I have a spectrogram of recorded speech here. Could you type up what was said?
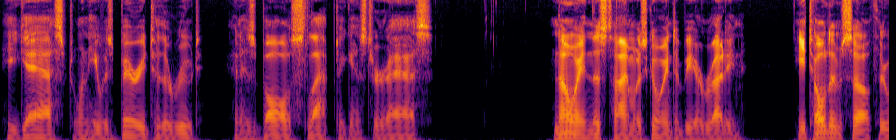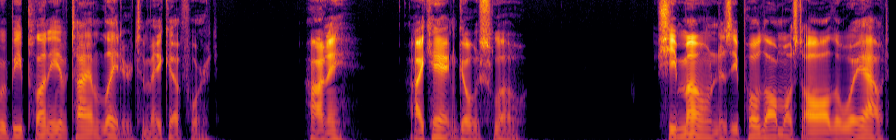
He gasped when he was buried to the root and his balls slapped against her ass. Knowing this time was going to be a rutting, he told himself there would be plenty of time later to make up for it. Honey, I can't go slow. She moaned as he pulled almost all the way out,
